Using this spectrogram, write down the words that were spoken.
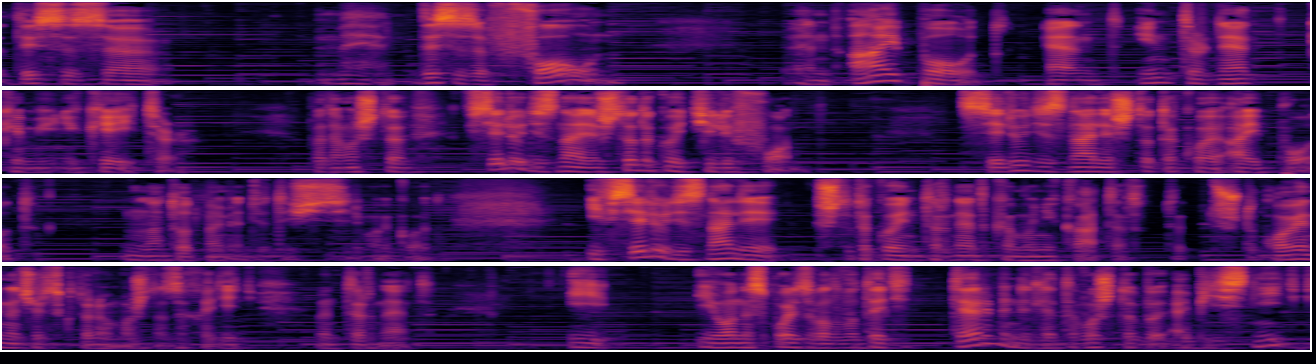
this is a man, this is a phone, an iPod and internet communicator. Потому что все люди знали, что такое телефон – все люди знали, что такое iPod ну, на тот момент, 2007 год. И все люди знали, что такое интернет-коммуникатор. Штуковина, через которую можно заходить в интернет. И, и он использовал вот эти термины для того, чтобы объяснить,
